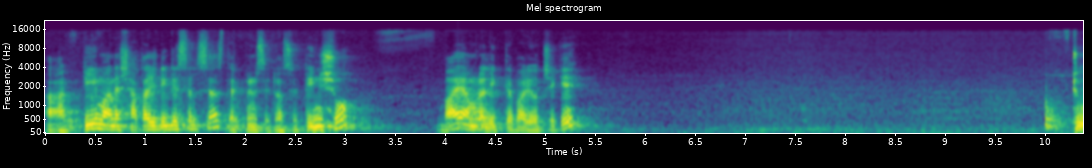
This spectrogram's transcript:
আর টি মানে সাতাশ ডিগ্রি সেলসিয়াস দ্যাট মিনস এটা হচ্ছে তিনশো। বাই আমরা লিখতে পারি হচ্ছে কি টু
